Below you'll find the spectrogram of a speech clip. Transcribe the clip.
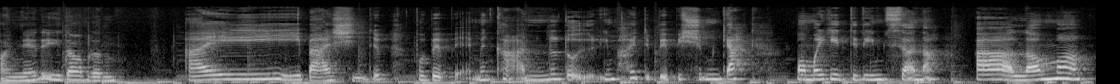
Anneye de iyi davranın. Ay ben şimdi bu bebeğimin karnını doyurayım. Hadi bebişim gel. Mama yedireyim sana. Ağlama.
